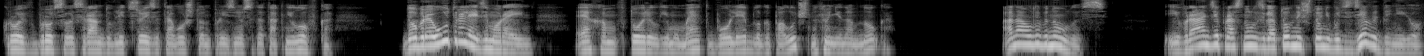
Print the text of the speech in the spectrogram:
Кровь бросилась Ранду в лицо из-за того, что он произнес это так неловко. «Доброе утро, леди Морейн!» Эхом вторил ему Мэтт более благополучно, но не намного. Она улыбнулась, и в Ранде проснулась готовность что-нибудь сделать для нее,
